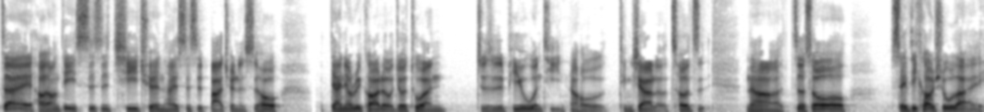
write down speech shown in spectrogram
在好像第四十七圈还是四十八圈的时候，Daniel Ricardo 就突然就是 PU 问题，然后停下了车子。那这时候 Safety Car 出来，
